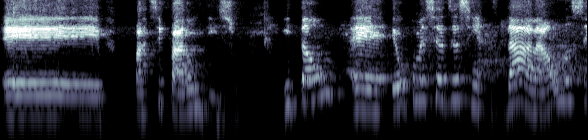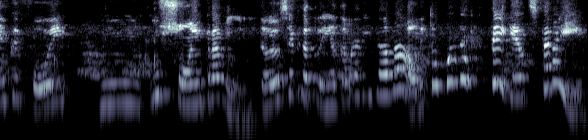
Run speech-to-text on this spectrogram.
é, participaram disso. Então, é, eu comecei a dizer assim, dar aula sempre foi um, um sonho para mim. Então, eu sempre atuei em hotelaria e dava aula. Então, quando eu peguei, eu disse, espera aí,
